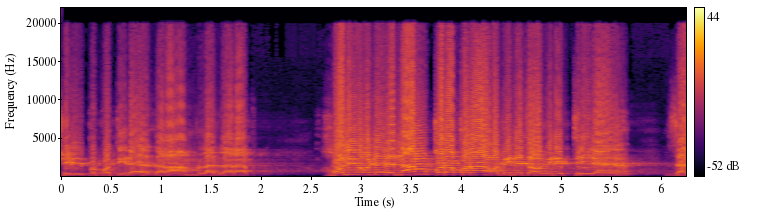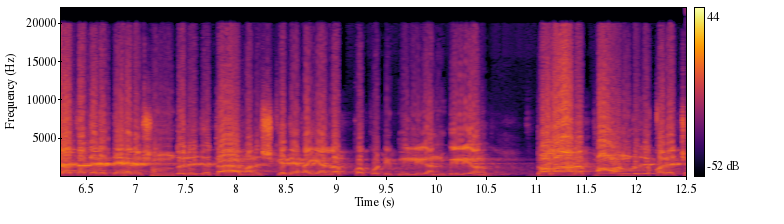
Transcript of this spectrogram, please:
শিল্পপতিরা, যারা আমলা, যারা হলিউডের নাম করা করা অভিনেতা, অভিনেত্রীরা, যারা তাদের দেহের সৌন্দর্যতা মানুষকে দেখাইয়া লক্ষ কোটি মিলিয়ন, বিলিয়ন ডলার ফাউন্ড করেছ,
